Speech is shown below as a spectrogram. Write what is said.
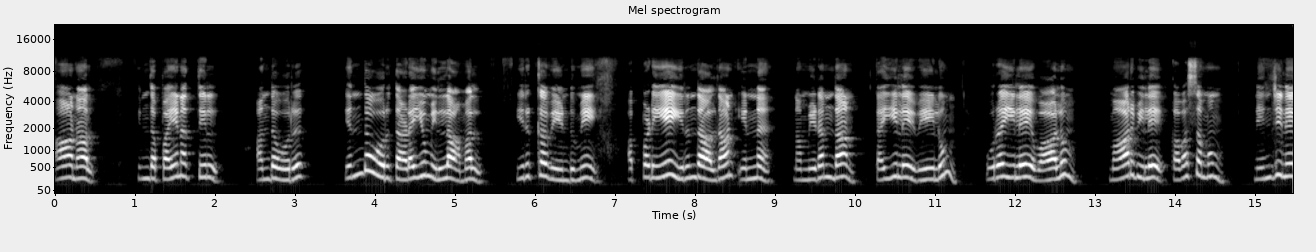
ஆனால் இந்த பயணத்தில் அந்த ஒரு எந்த ஒரு தடையும் இல்லாமல் இருக்க வேண்டுமே. அப்படியே இருந்தால்தான் என்ன? நம்மிடம்தான் கையிலே வேலும் உரையிலே வாளும் மார்பிலே கவசமும் நெஞ்சிலே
